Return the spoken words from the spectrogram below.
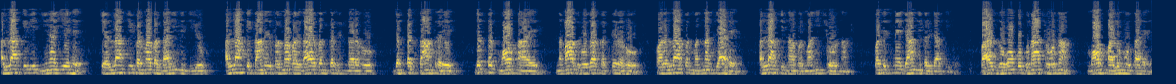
اللہ کے لیے جینا یہ ہے کہ اللہ کی فرما برداری میں جیو۔ اللہ کے کامل فرما بردار بن کر زندہ رہو۔ جب تک سانس رہے، جب تک موت نہ آئے، نماز روزہ کرتے رہو۔ اور اللہ پر مرنا کیا ہے؟ اللہ کی نافرمانی چھوڑنا۔ بس اس میں جان نکل جاتی ہے۔ بعض لوگوں کو گناہ چھوڑنا موت معلوم ہوتا ہے،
